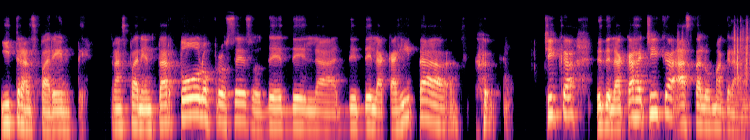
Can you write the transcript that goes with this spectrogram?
y transparente. Transparentar todos los procesos, desde la, desde la cajita chica, desde la caja chica hasta lo más grande,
